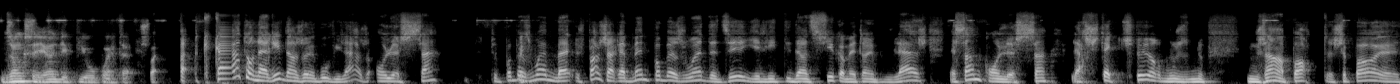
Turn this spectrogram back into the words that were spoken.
disons que c'est un des plus hauts pointages. Quand on arrive dans un beau village, on le sent. Pas besoin, je pense que j'aurais même pas besoin de dire qu'il est identifié comme étant un village. Il semble qu'on le sent. L'architecture nous, emporte. Je sais pas. Euh,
